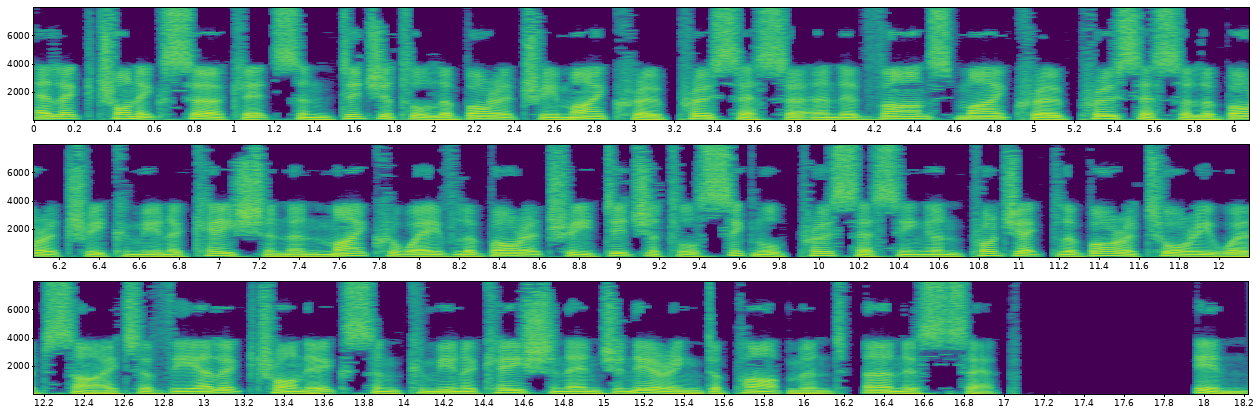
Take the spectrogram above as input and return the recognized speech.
Electronic Circuits and Digital Laboratory Microprocessor and Advanced Microprocessor Laboratory Communication and Microwave Laboratory Digital Signal Processing and Project Laboratory Website of the Electronics and Communication Engineering Department, Ernest Sepp. In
